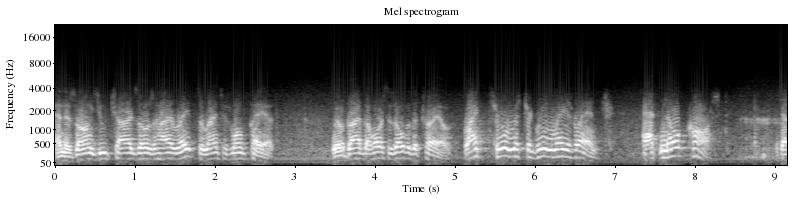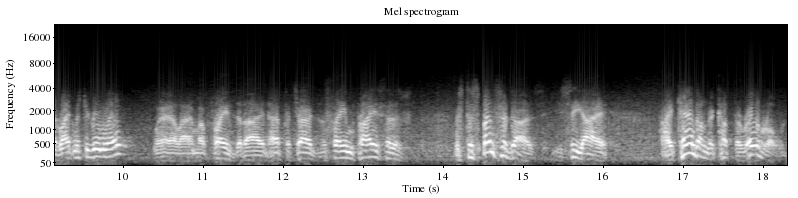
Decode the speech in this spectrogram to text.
And as long as you charge those high rates, the ranchers won't pay it. We'll drive the horses over the trail. Right through Mr. Greenway's ranch, at no cost. Is that right, Mr. Greenway? Well, I'm afraid that I'd have to charge the same price as Mr. Spencer does. You see, I I can't undercut the railroad.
